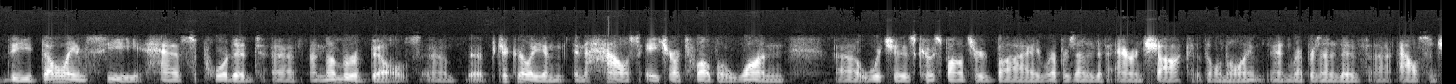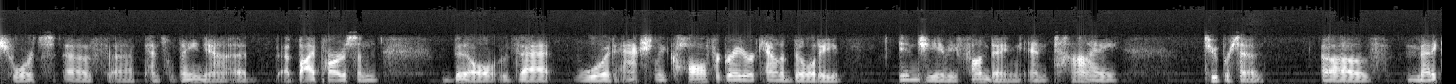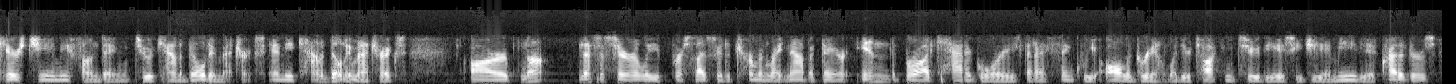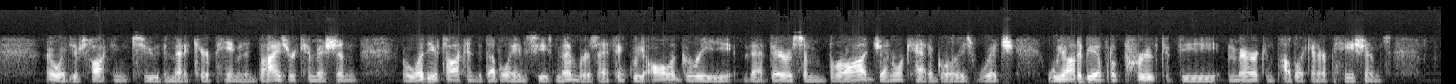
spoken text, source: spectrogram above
the AAMC has supported uh, a number of bills, um, uh, particularly in, in the House, H.R. 1201, uh, which is co sponsored by Representative Aaron Schock of Illinois and Representative uh, Allyson Schwartz of uh, Pennsylvania, a, a bipartisan bill that would actually call for greater accountability in GME funding and tie 2% of Medicare's GME funding to accountability metrics. And the accountability metrics are not necessarily precisely determined right now, but they are in the broad categories that I think we all agree on, whether you're talking to the ACGME, the accreditors, or whether you're talking to the Medicare Payment Advisory Commission, or whether you're talking to the AAMC's members, I think we all agree that there are some broad general categories which we ought to be able to prove to the American public and our patients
